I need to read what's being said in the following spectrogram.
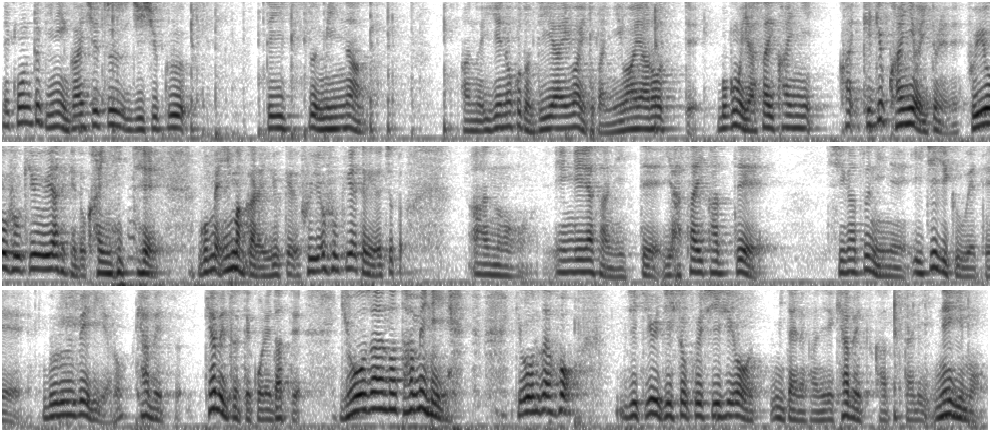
でこの時に外出自粛って言いつつみんなあの家のこと DIY とか庭やろうって僕も野菜買いにか結局買いには行っとるよね。不要不急やったけど買いに行ってごめん今から言うけど不要不急やったけどちょっとあの園芸屋さんに行って野菜買って4月にねイチジク植えてブルーベリーやろ？キャベツ。キャベツってこれだって餃子のために 餃子を自給自足しようみたいな感じでキャベツ買ったりネギも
